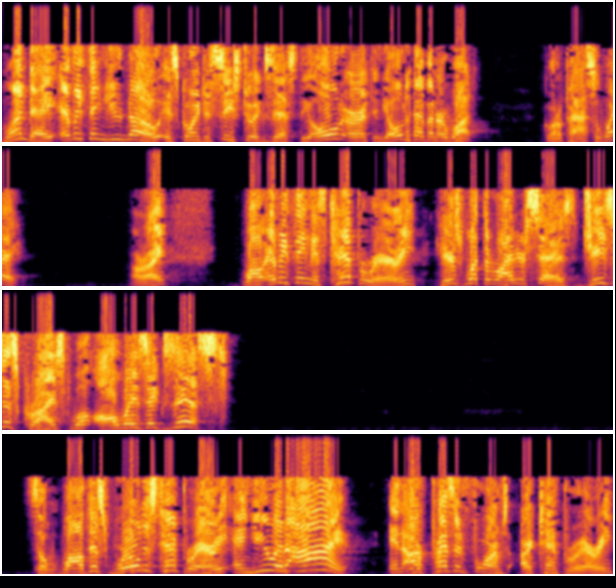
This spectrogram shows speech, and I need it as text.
one day everything you know is going to cease to exist. The old earth and the old heaven are what? Going to pass away. Alright? While everything is temporary, here's what the writer says, Jesus Christ will always exist. So while this world is temporary and you and I in our present forms are temporary,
